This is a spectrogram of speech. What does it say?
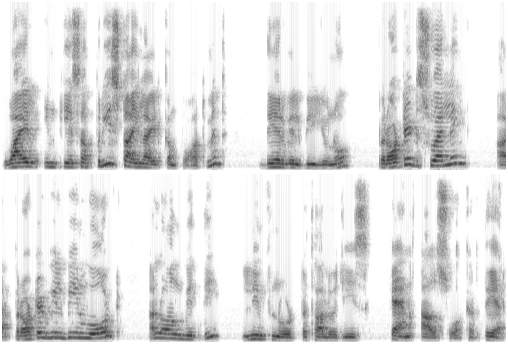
While in case of pre-styloid compartment, there will be, you know, parotid swelling or parotid will be involved along with the lymph node pathologies can also occur there.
